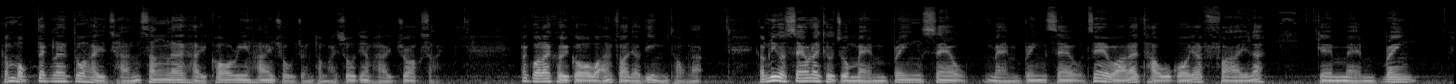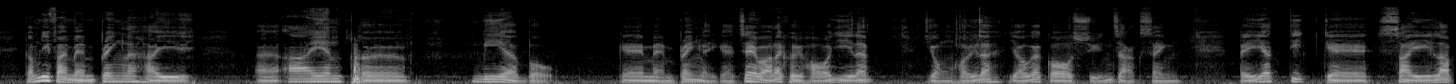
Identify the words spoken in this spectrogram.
咁目的咧都係產生咧係 chlorine hydrogen 同埋 sodium hydroxide。不過咧佢個玩法有啲唔同啦。咁呢個 cell 咧叫做 membrane cell，membrane cell，即係話咧透過一塊咧嘅 membrane。咁呢塊 membrane 咧係誒 ion permeable 嘅 membrane 嚟嘅，即係話咧佢可以咧。容許咧有一個選擇性，俾一啲嘅細粒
